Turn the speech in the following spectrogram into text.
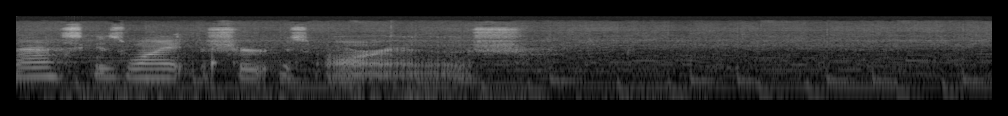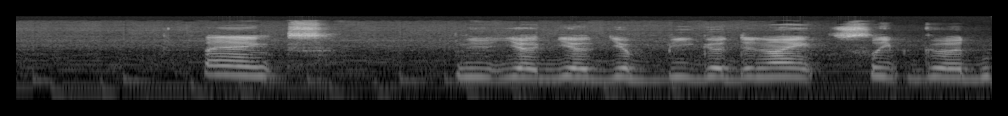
Mask is white, shirt is orange. Thanks. You, you, you, you be good tonight. Sleep good.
